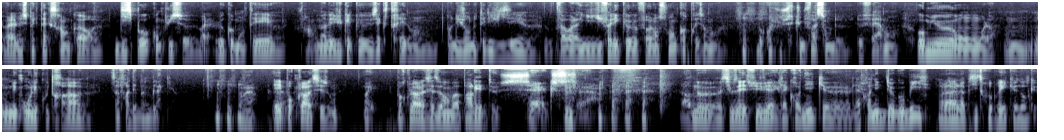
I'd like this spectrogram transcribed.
voilà, le spectacle sera encore euh, dispo, qu'on puisse euh, le commenter. Enfin, on avait vu quelques extraits dans, dans les journaux télévisés. euh. Enfin voilà, il fallait que Florian soit encore présent. Donc c'est une façon de, de faire. Au mieux, on, voilà, on, on, éc- on l'écoutera, euh, ça fera des bonnes blagues. Voilà. Et pour clore la saison, Oui. Pour clore la saison, on va parler de sexe. Alors, nous, si vous avez suivi avec la chronique, euh, la chronique de Gobi, Voilà la petite rubrique donc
